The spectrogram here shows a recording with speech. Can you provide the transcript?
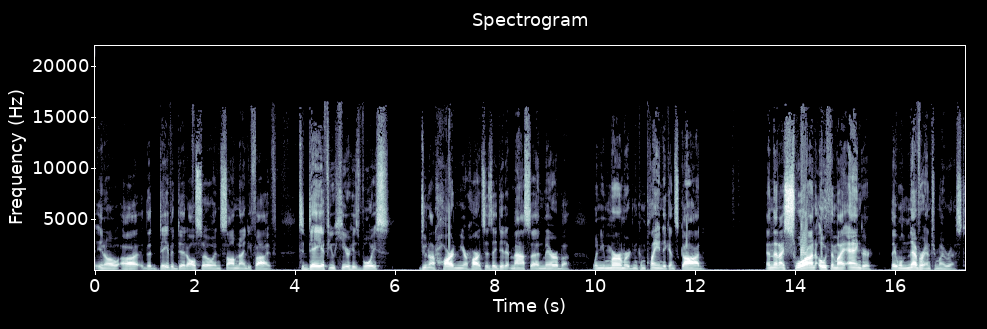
you know, uh, that David did also in Psalm 95. Today, if you hear his voice, do not harden your hearts as they did at Massah and Meribah when you murmured and complained against God. And then I swore on oath in my anger, they will never enter my rest.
